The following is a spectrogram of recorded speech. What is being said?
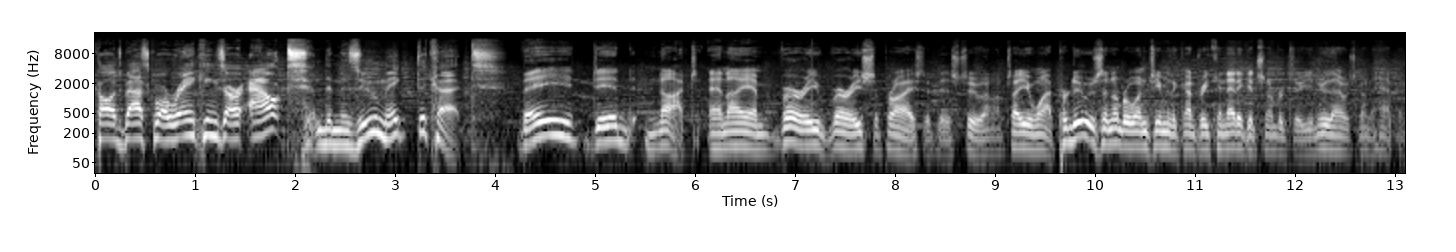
College basketball rankings are out. The Mizzou make the cut. They did not, and I am very, very surprised at this too. And I'll tell you why. Purdue is the number one team in the country. Connecticut's number two. You knew that was going to happen.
